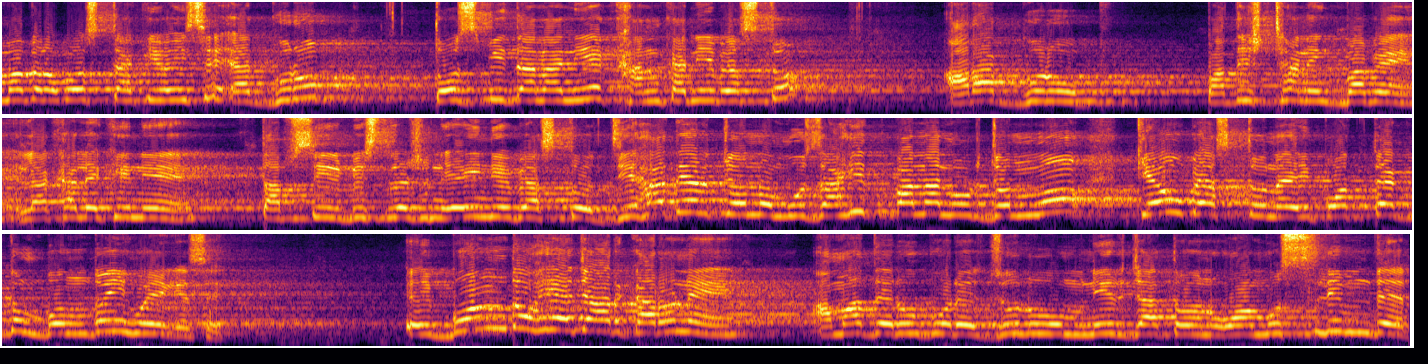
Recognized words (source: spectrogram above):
আমাদের অবস্থা কি হয়েছে? এক গ্রুপ তসবি দানা নিয়ে খানকা নিয়ে ব্যস্ত আর এক গ্রুপ প্রাতিষ্ঠানিকভাবে লেখালেখি নিয়ে তাফসির বিশ্লেষণ এই নিয়ে ব্যস্ত। জেহাদের জন্য মুজাহিদ বানানোর জন্য কেউ ব্যস্ত না, এই পথটা একদম বন্ধই হয়ে গেছে। এই বন্ধ হয়ে যাওয়ার কারণে আমাদের উপরে জুলুম, নির্যাতন ও মুসলিমদের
